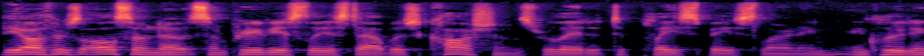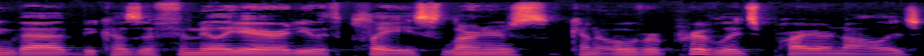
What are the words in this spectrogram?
The authors also note some previously established cautions related to place based learning, including that because of familiarity with place, learners can overprivilege prior knowledge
